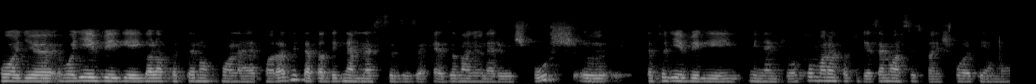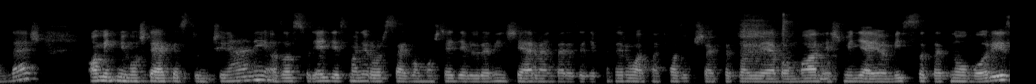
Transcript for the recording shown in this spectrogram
hogy, hogy évvégéig alapvetően otthon lehet maradni, tehát addig nem lesz ez, ez, ez a nagyon erős push, tehát hogy évvégéig mindenki otthon marad, tehát ugye az MRCS-ban is volt ilyen mondás, amit mi most elkezdtünk csinálni, az az, hogy egyrészt Magyarországon most egyelőre nincs járvány, bár ez egyébként egy rohadt nagy hazugság, tehát valójában van, és mindjárt jön vissza, tehát no worries.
